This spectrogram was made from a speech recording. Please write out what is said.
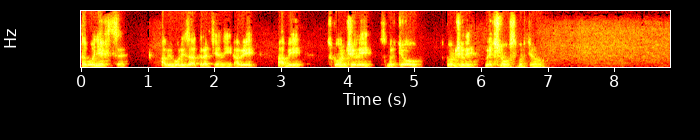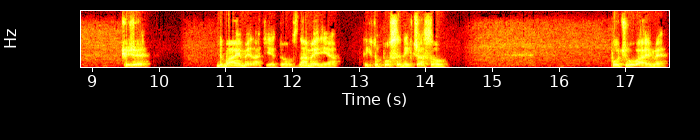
Lebo nechce, aby boli zatratení, aby, aby skončili smrťou, skončili väčšnou smrťou. Čiže dbajme na tieto znamenia týchto posledných časov, Počúvajme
